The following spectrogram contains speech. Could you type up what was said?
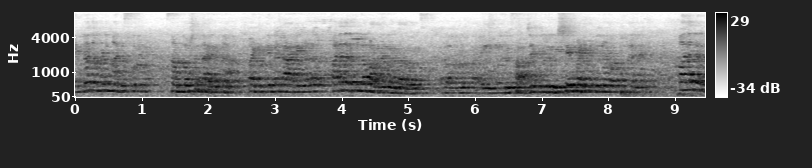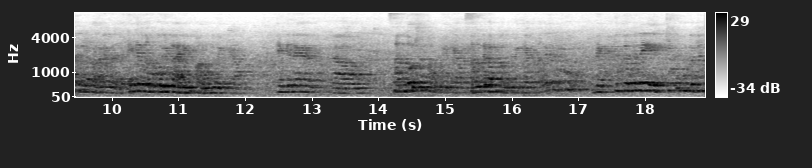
എന്നാൽ നമ്മുടെ മനസ്സിന് സന്തോഷം തരുന്ന പഠിക്കുന്ന കാര്യങ്ങൾ പലതരത്തിലുള്ള ഒരു സബ്ജക്റ്റ് ഒരു വിഷയം പഠിക്കുന്നതിനോടൊപ്പം തന്നെ പലതരത്തിലുള്ള പഠനങ്ങളുണ്ട് എങ്ങനെ നമുക്കൊരു കാര്യം പങ്കുവയ്ക്കാം എങ്ങനെ സന്തോഷം പങ്കുവയ്ക്കാം സങ്കടം പങ്കുവയ്ക്കാം അങ്ങനെ ഒരു വ്യക്തിത്വത്തിനെ ഏറ്റവും കൂടുതൽ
